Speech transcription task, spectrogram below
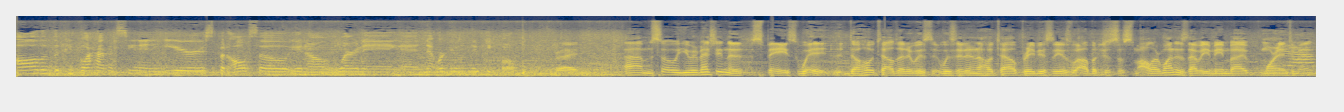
all of the people I haven't seen in years, but also you know learning and networking with new people. Right. Um, so you were mentioning the space, the hotel that it was. Was it in a hotel previously as well, but just a smaller one? Is that what you mean by more intimate?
